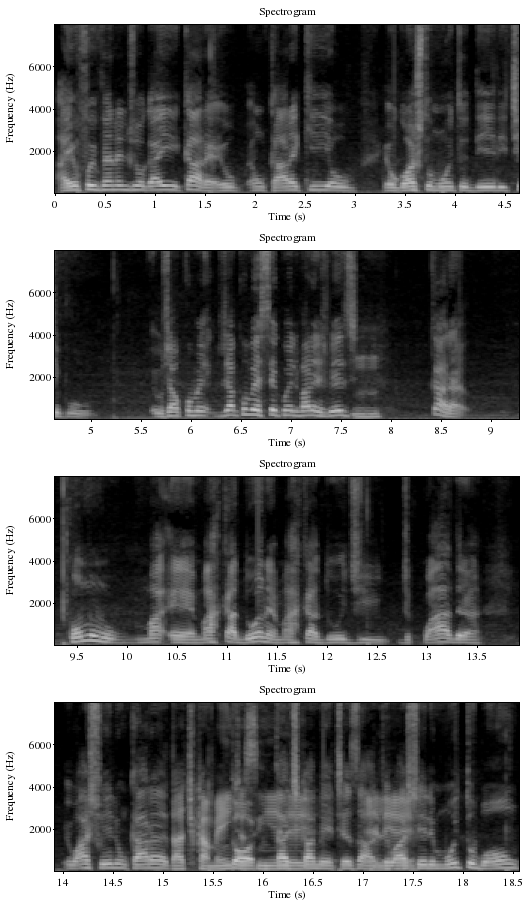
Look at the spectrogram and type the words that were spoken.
Aí eu fui vendo ele jogar e, cara, eu, é um cara que eu, eu gosto muito dele, tipo. Eu já, come, já conversei com ele várias vezes. Uhum. Cara, como é, marcador, né? Marcador de, de quadra, eu acho ele um cara Taticamente, top, assim. ele- taticamente, exato. ele eu é- acho ele muito bom.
